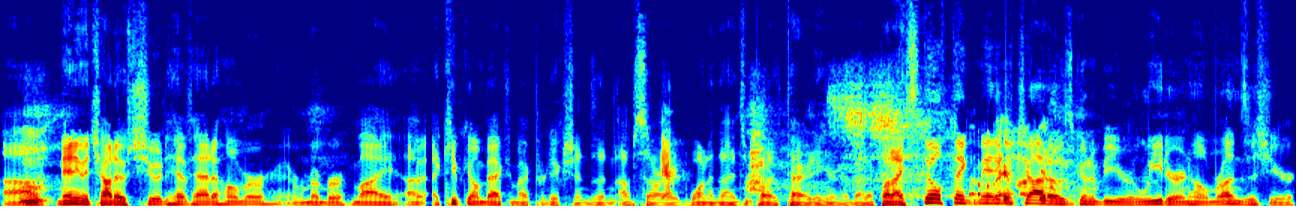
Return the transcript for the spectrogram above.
Uh, mm. Manny Machado should have had a homer. Remember my, I, I, keep going back to my predictions, and I'm sorry, yeah. one and nines are probably tired of hearing about it, but I still think Manny Machado is going to be your leader in home runs this year,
